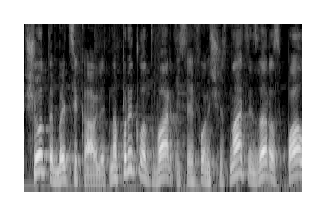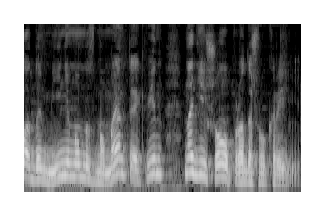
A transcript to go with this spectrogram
що тебе цікавлять. Наприклад, вартість iPhone 16 зараз впала до мінімуму з моменту, як він надійшов у продаж в Україні.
